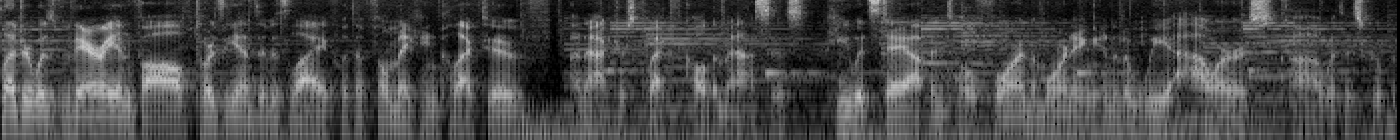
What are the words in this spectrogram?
Ledger was very involved towards the ends of his life with a filmmaking collective, an actors collective called The Masses. He would stay up until four in the morning into the wee hours uh, with this group of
